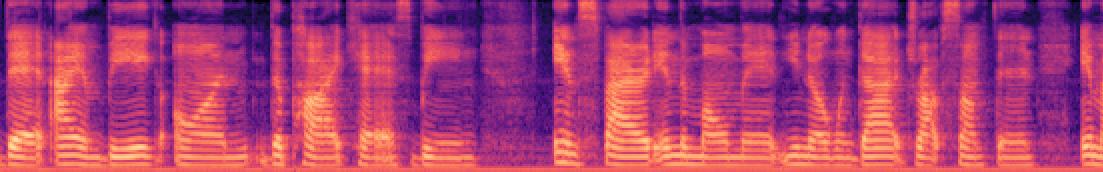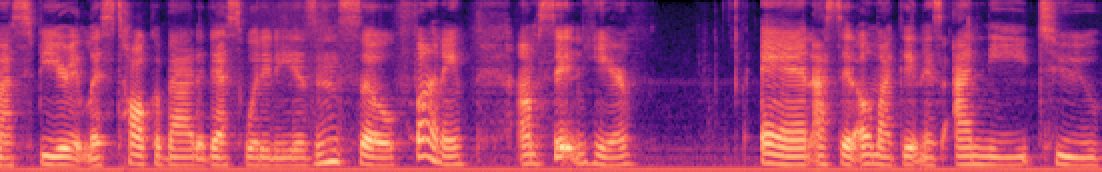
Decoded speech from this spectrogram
that I am big on the podcast being inspired in the moment. You know, when God drops something in my spirit, let's talk about it. That's what it is. And so funny, I'm sitting here and I said, oh my goodness, I need to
